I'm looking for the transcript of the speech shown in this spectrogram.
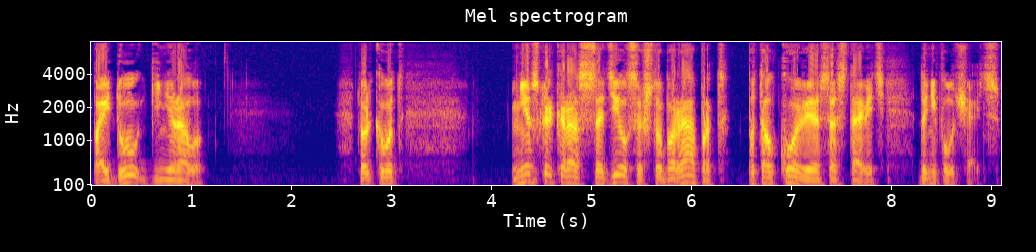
Пойду к генералу. Только вот несколько раз садился, чтобы рапорт потолковее составить, да не получается.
